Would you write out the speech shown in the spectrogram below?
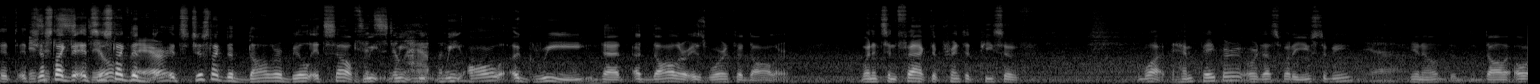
it, it's Is just it like the, it's just still like the it's just like the dollar bill itself. Is it we, still we, we- we all agree that a dollar is worth a dollar, when it's in fact a printed piece of what hemp paper, or that's what it used to be. Yeah. You know, the, the dollar, or,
